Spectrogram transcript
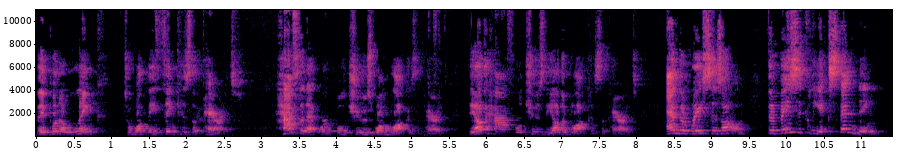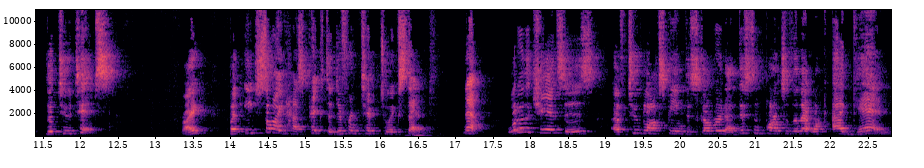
they put a link to what they think is the parent. Half the network will choose one block as the parent. The other half will choose the other block as the parent. And the race is on. They're basically extending the two tips, right? But each side has picked a different tip to extend. Now, what are the chances of two blocks being discovered at distant parts of the network again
